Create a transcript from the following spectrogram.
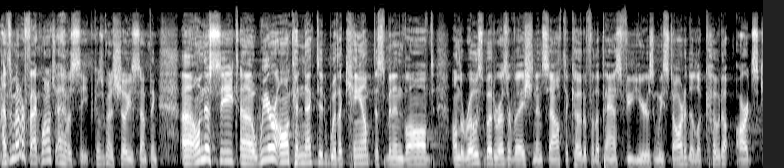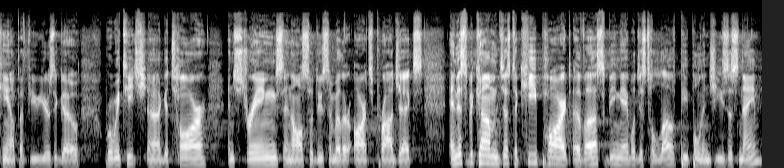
As a matter of fact, why don't you have a seat? Because we're going to show you something. Uh, on this seat, uh, we are all connected with a camp that's been involved on the Rosebud Reservation in South Dakota for the past few years. And we started the Lakota Arts Camp a few years ago where we teach uh, guitar and strings and also do some other arts projects. And this has become just a key part of us being able just to love people in Jesus' name.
